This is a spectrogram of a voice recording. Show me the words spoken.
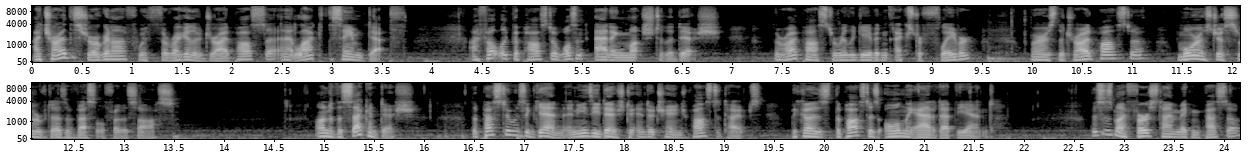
I tried the stroganoff with the regular dried pasta and it lacked the same depth. I felt like the pasta wasn't adding much to the dish. The rye pasta really gave it an extra flavor, whereas the dried pasta more is just served as a vessel for the sauce. On to the second dish. The pesto is again an easy dish to interchange pasta types because the pasta is only added at the end. This is my first time making pesto,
